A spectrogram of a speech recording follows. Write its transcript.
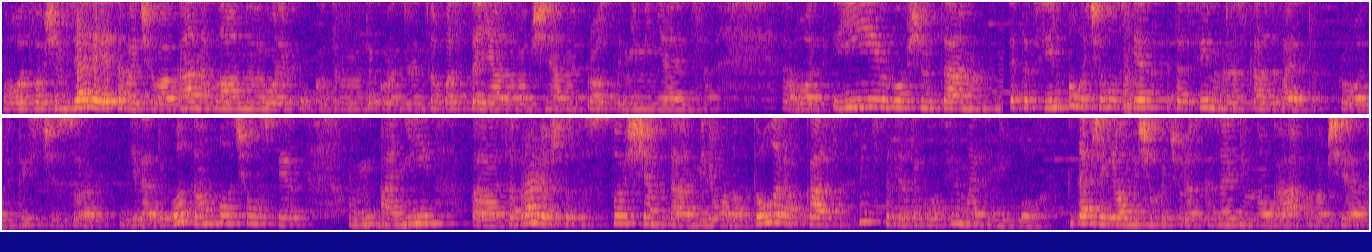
Вот, в общем, взяли этого чувака на главную роль, у которого такое лицо постоянно вообще, оно просто не меняется. Вот. И, в общем-то, этот фильм получил успех. Этот фильм рассказывает про 2049 год, и он получил успех. Они, они собрали что-то 100 с чем-то миллионов долларов кассы. В принципе, для такого фильма это неплохо. Также я вам еще хочу рассказать немного о, вообще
